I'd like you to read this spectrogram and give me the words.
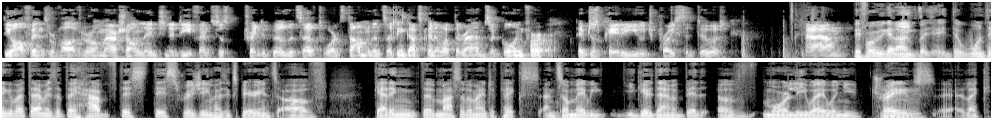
the offense revolved around Marshawn Lynch and the defense just tried to build itself towards dominance. I think that's kind of what the Rams are going for. They've just paid a huge price to do it. Um, Before we get on, but uh, the one thing about them is that they have this this regime has experience of getting the massive amount of picks, and so maybe you give them a bit of more leeway when you trade. Uh, like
